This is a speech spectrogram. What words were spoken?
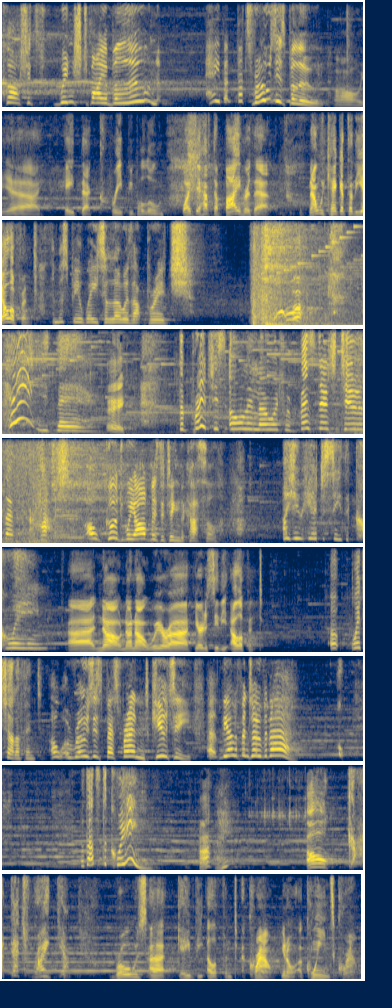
Gosh, it's winched by a balloon. Hey, that, that's Rose's balloon. Oh, yeah, I hate that creepy balloon. Why'd you have to buy her that? Now we can't get to the elephant. There must be a way to lower that bridge. Ah, Hey there! hey, The bridge is only lowered for visitors to the castle. Oh, good, we are visiting the castle. Are you here to see the queen? uh, no, no, no. We're, uh, here to see the elephant. Oh, which elephant? Oh, Rose's best friend, Cutie. Uh, the elephant over there. Oh. Well, that's the queen. Huh? Eh? Oh, God, that's right, yeah. Rose, uh, gave the elephant a crown. You know, a queen's crown.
